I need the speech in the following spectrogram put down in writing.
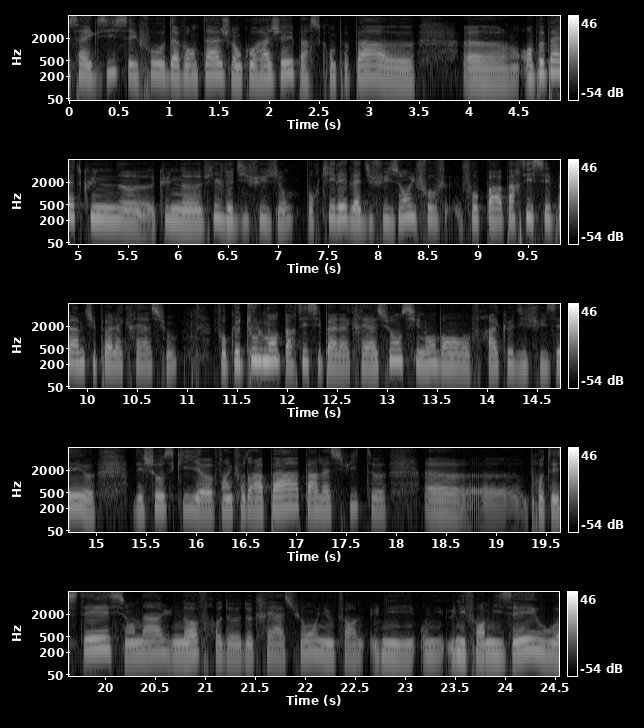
ça existe et il faut davantage l'encourager parce qu'on ne peut pas euh, on ne peut pas être qu'une qu'une ville de diffusion. Pour qu'il ait de la diffusion, il faut, faut pas participer un petit peu à la création. Il faut que tout le monde participe à la création, sinon bon, on fera que diffuser euh, des choses qui... Euh, enfin, il ne faudra pas par la suite protester si on a une offre de, création uniformisée ou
